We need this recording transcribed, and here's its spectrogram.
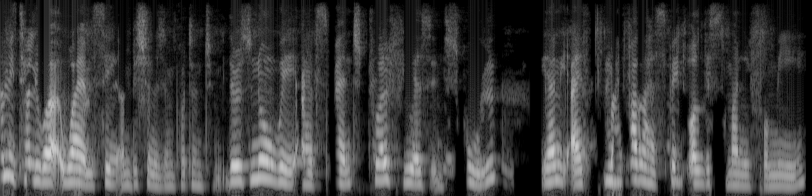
let me tell you why, why I'm saying ambition is important to me. There's no way I've spent 12 years in school. Yani, i my father has paid all this money for me,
